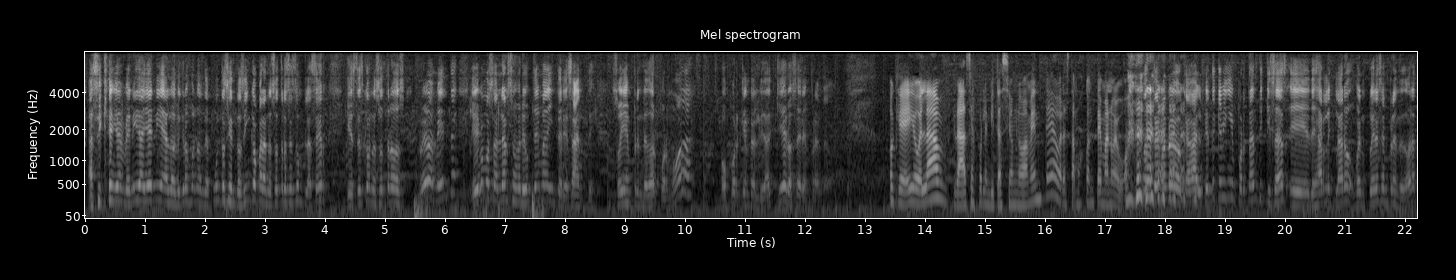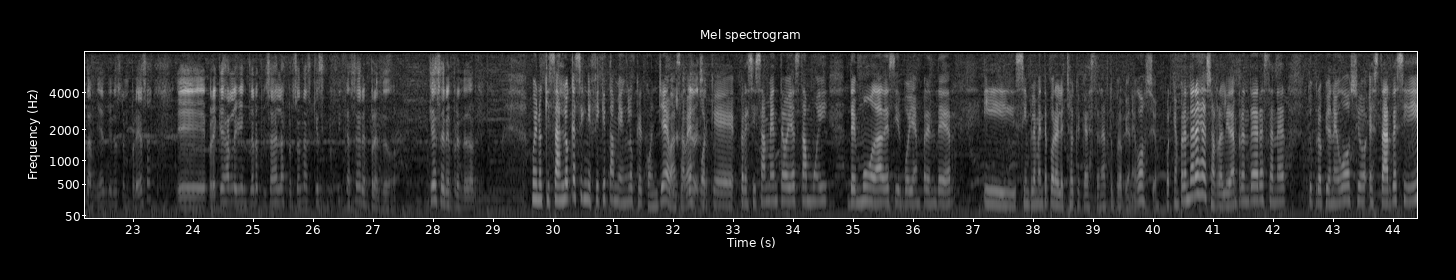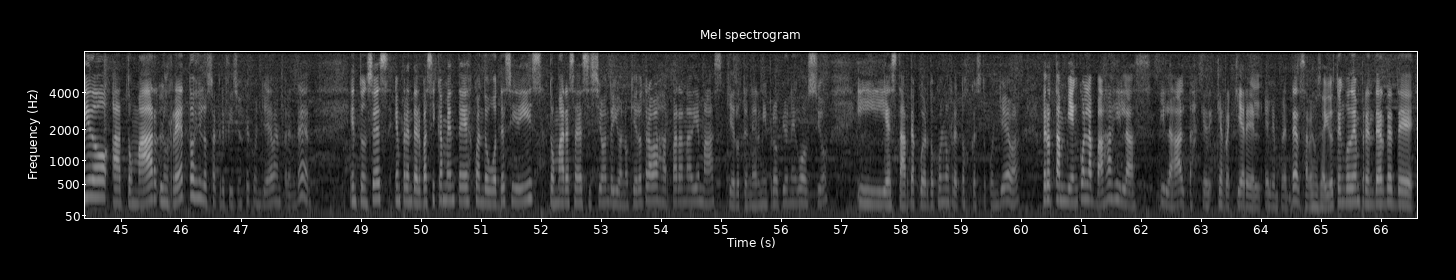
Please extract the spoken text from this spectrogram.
Así que bienvenida Jenny a los micrófonos de Punto 105. Para nosotros es un placer que estés con nosotros nuevamente. Y hoy vamos a hablar sobre un tema interesante. ¿Soy emprendedor por moda o porque en realidad quiero ser emprendedor? Ok, hola, gracias por la invitación nuevamente. Ahora estamos con tema nuevo. Un tema nuevo, cabal. Fíjate que bien importante y quizás eh, dejarle claro, bueno, tú eres emprendedora también, tienes tu empresa, eh, pero hay que dejarle bien claro quizás a las personas qué significa ser emprendedor. ¿Qué es ser emprendedor? Bueno, quizás lo que significa y también lo que conlleva, ¿sabes? Porque precisamente hoy está muy de moda decir voy a emprender y simplemente por el hecho de que quieres tener tu propio negocio. Porque emprender es eso, en realidad emprender es tener tu propio negocio, estar decidido a tomar los retos y los sacrificios que conlleva emprender. Entonces, emprender básicamente es cuando vos decidís tomar esa decisión de yo no quiero trabajar para nadie más, quiero tener mi propio negocio y estar de acuerdo con los retos que esto conlleva, pero también con las bajas y las, y las altas que, que requiere el, el emprender, ¿sabes? O sea, yo tengo de emprender desde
